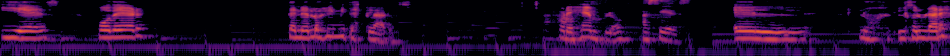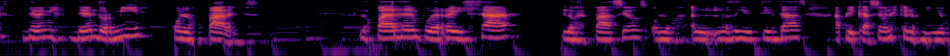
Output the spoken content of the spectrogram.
y es poder tener los límites claros. Por ejemplo, así es. los, celulares deben, deben dormir con los padres. Los padres deben poder revisar los espacios o las distintas aplicaciones que los niños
